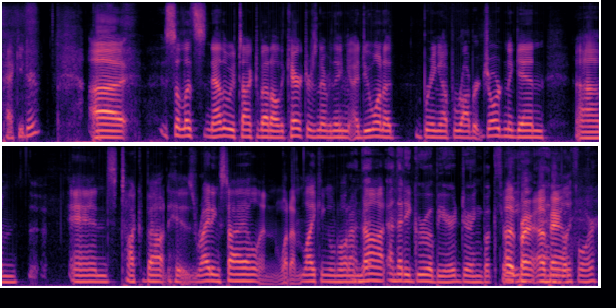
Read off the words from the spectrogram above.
Pachyderm. Uh, so let's now that we've talked about all the characters and everything, I do want to bring up Robert Jordan again, um, and talk about his writing style and what I'm liking and what I'm and that- not. and that he grew a beard during book three. Oh, apparently. book four.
